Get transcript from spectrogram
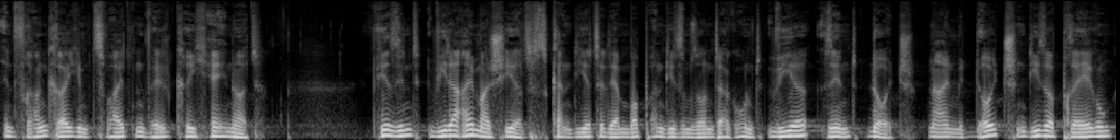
in Frankreich im Zweiten Weltkrieg erinnert. Wir sind wieder einmarschiert, skandierte der Mob an diesem Sonntag und wir sind deutsch. Nein, mit Deutschen dieser Prägung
